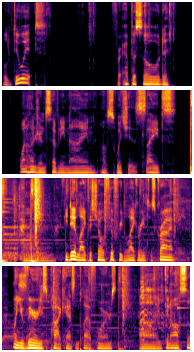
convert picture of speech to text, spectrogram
will do it for episode 179 of Switch's Sights. Um, if you did like the show, feel free to like, rate, and subscribe on your various podcasting platforms. Uh, you can also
